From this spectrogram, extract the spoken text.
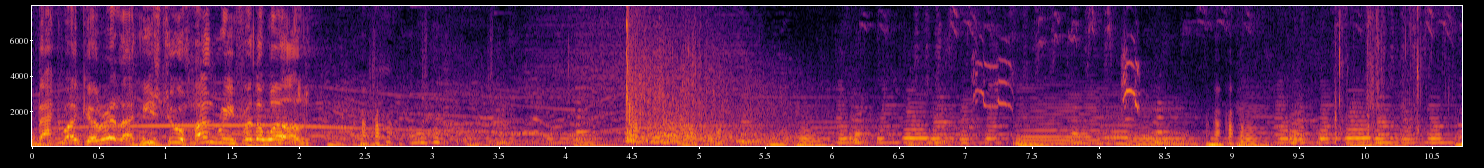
back my gorilla. He's too hungry for the world.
